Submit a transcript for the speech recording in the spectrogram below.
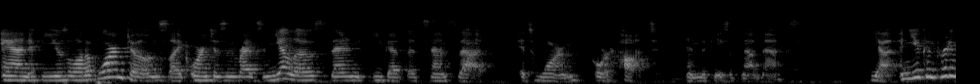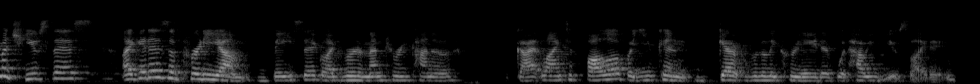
And if you use a lot of warm tones like oranges and reds and yellows, then you get that sense that it's warm or hot in the case of Mad Max yeah and you can pretty much use this. Like it is a pretty um basic like rudimentary kind of guideline to follow but you can get really creative with how you use lighting.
